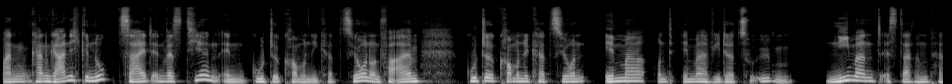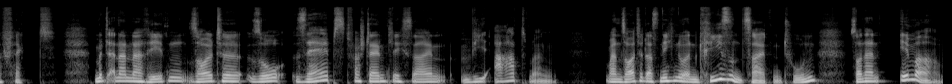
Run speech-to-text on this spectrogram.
Man kann gar nicht genug Zeit investieren in gute Kommunikation und vor allem gute Kommunikation immer und immer wieder zu üben. Niemand ist darin perfekt. Miteinander reden sollte so selbstverständlich sein wie atmen. Man sollte das nicht nur in Krisenzeiten tun, sondern immer.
